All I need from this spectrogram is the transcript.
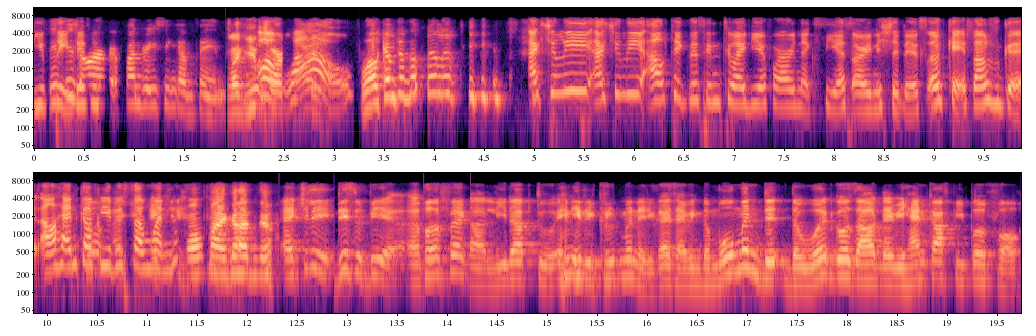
you this play is this is- our fundraising campaign. Like you Oh are wow. Welcome to the Philippines. Actually, actually, I'll take this into idea for our next CSR initiatives. Okay, sounds good. I'll handcuff No, you to actually- someone. actually- Oh my god, no. Actually, this would be a, a perfect uh, lead up to any recruitment that you guys having. The moment the, the word goes out that we handcuff people for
